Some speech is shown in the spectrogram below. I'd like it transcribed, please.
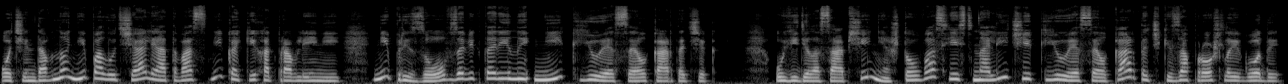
Очень давно не получали от вас никаких отправлений, ни призов за викторины, ни QSL карточек. Увидела сообщение, что у вас есть в наличии QSL-карточки за прошлые годы.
